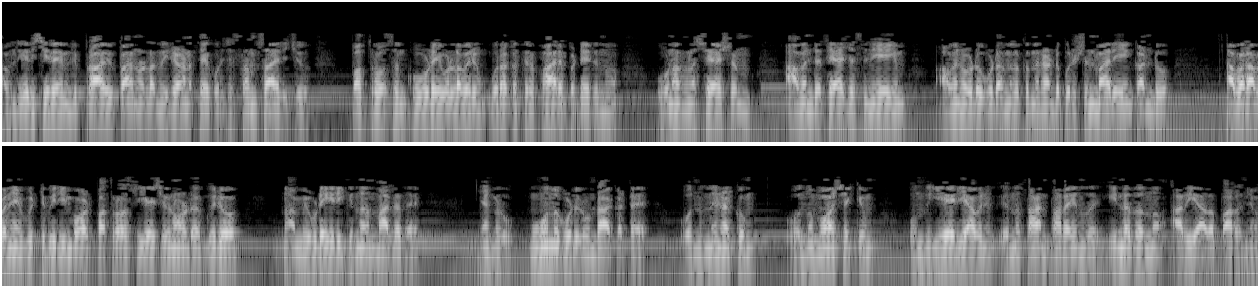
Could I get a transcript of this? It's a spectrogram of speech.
അവൻ എരിശിലേമിൽ പ്രാപിപ്പാനുള്ള നിര്യാണത്തെക്കുറിച്ച് സംസാരിച്ചു. പത്രോസും കൂടെയുള്ളവരും ഉറക്കത്തിൽ ഭാരപ്പെട്ടിരുന്നു. ഉണർന്ന ശേഷം അവന്റെ തേജസ്സിനെയും അവനോടുകൂടെ നിൽക്കുന്ന രണ്ട് പുരുഷന്മാരെയും കണ്ടു. അവർ അവനെ വിട്ടുപിരിയുമ്പോൾ പത്രോസ് യേശുവിനോട് ഗുരു നാം ഇവിടെയിരിക്കുന്നത് നല്ലത്. ഞങ്ങൾ മൂന്ന് കൂടുതൽ ഉണ്ടാക്കട്ടെ. ഒന്ന് നിനക്കും ഒന്ന് മോശയ്ക്കും ഒന്ന് ഏരിയാവിനും എന്ന് താൻ പറയുന്നത് ഇന്നതെന്ന് അറിയാതെ പറഞ്ഞു.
